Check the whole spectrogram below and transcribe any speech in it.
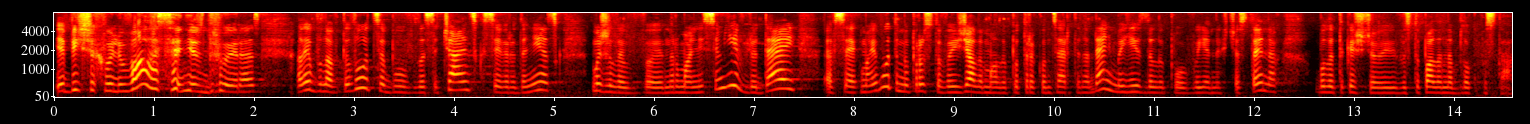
Я більше хвилювалася, ніж другий раз. Але я була в тилу, це був Лисичанськ, Сєвєродонецьк. Ми жили в нормальній сім'ї, в людей, е, все як має бути. Ми просто виїжджали, мали по три концерти на день. Ми їздили по воєнних частинах. Було таке, що і виступали на блокпостах.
